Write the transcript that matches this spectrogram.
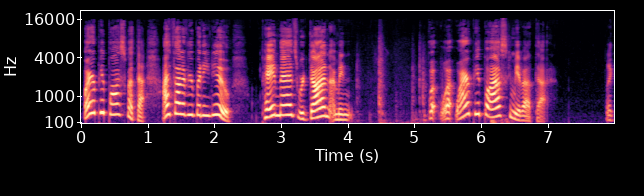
why are people asking about that? I thought everybody knew. Pain meds were done. I mean, what, what, why are people asking me about that? Like,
